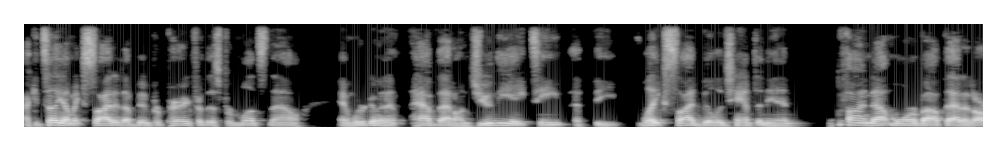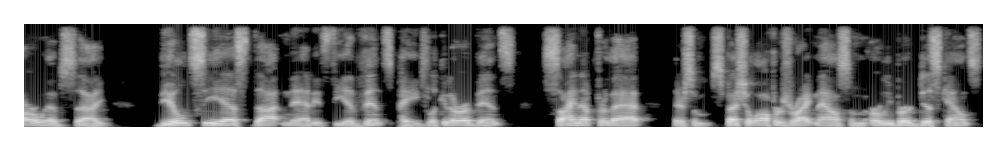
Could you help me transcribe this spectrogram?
I can tell you I'm excited. I've been preparing for this for months now, and we're going to have that on June the 18th at the Lakeside Village Hampton Inn. Find out more about that at our website, buildcs.net. It's the events page. Look at our events, sign up for that. There's some special offers right now, some early bird discounts.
